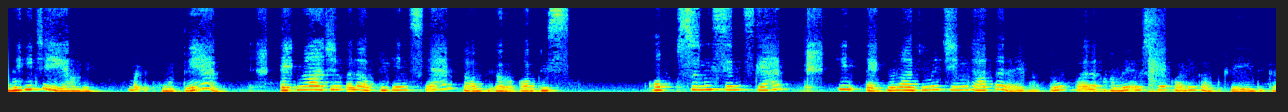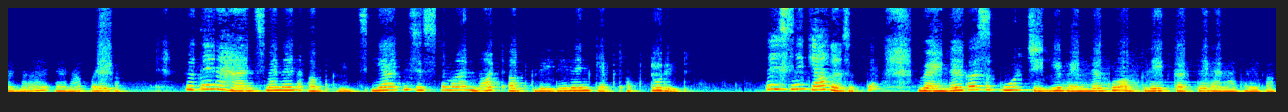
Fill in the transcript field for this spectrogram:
नहीं चाहिए हमें बट होते हैं। टेक्नोलॉजिकल ऑप्लिकेंस क्या है? ऑप्सोलिसेंस क्या है कि टेक्नोलॉजी में चेंज आता रहेगा तो पर हमें उसके अकॉर्डिंग अपग्रेड करना रहना पड़ेगा। Enhancement and upgrades E R P system are not upgraded and kept up to date तो इसमें क्या कर सकते हैं? वेंडर का सपोर्ट चाहिए वेंडर को अपग्रेड करते रहना पड़ेगा।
